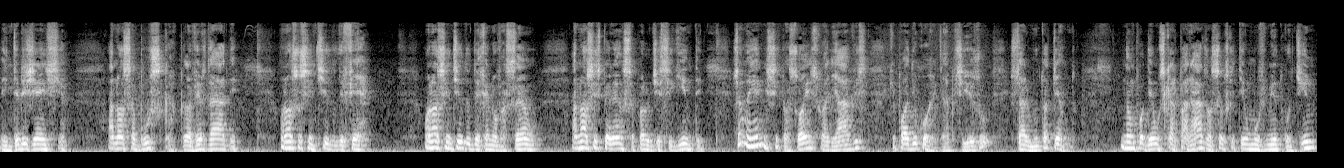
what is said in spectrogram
de inteligência, a nossa busca pela verdade, o nosso sentido de fé, o nosso sentido de renovação, a nossa esperança para o dia seguinte. São N situações variáveis que podem ocorrer. É preciso estar muito atento. Não podemos ficar parados, nós temos que ter um movimento contínuo.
